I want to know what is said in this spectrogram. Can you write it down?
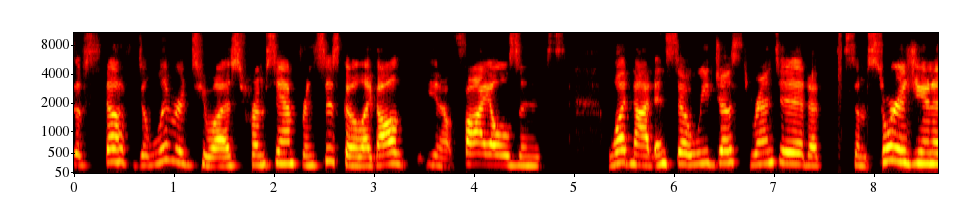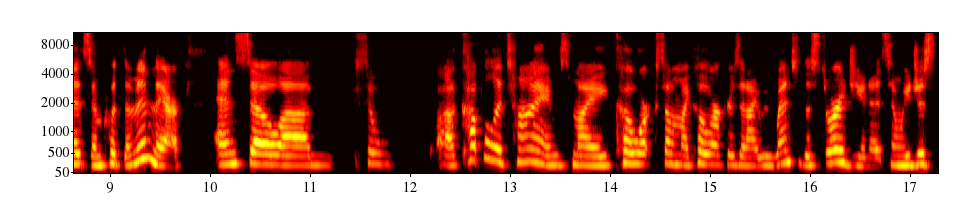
of stuff delivered to us from San Francisco, like all, you know, files and whatnot. And so we just rented a, some storage units and put them in there. And so, um, so a couple of times my co-work, some of my coworkers and I, we went to the storage units and we just,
